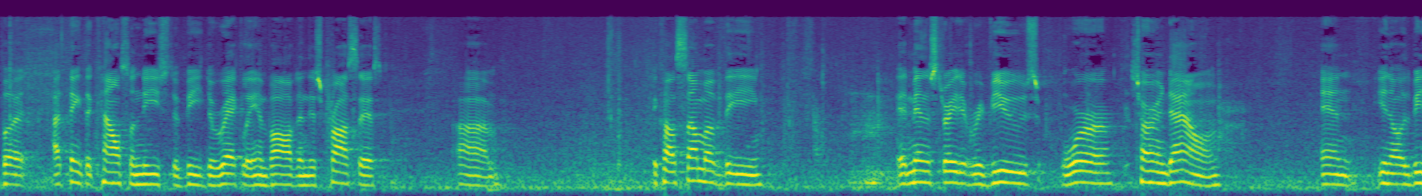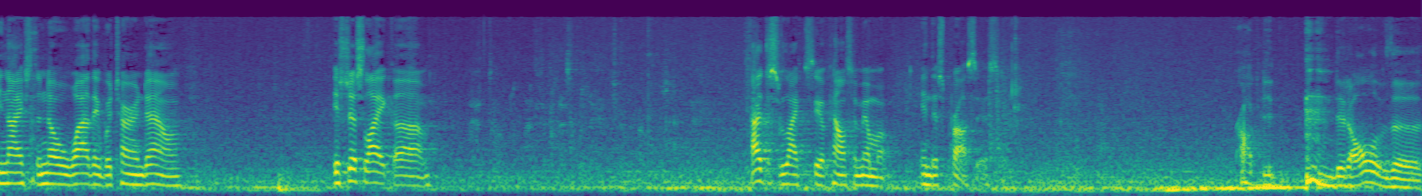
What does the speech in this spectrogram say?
but I think the council needs to be directly involved in this process um, because some of the administrative reviews were turned down, and, you know, it'd be nice to know why they were turned down. It's just like, um, I just would like to see a council member in this process. Rob, did, did all of the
